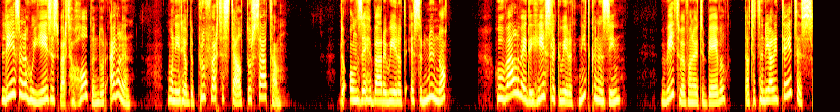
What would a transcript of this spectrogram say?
lezen we hoe Jezus werd geholpen door engelen wanneer hij op de proef werd gesteld door Satan. De onzichtbare wereld is er nu nog. Hoewel wij de geestelijke wereld niet kunnen zien, weten we vanuit de Bijbel dat het een realiteit is.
